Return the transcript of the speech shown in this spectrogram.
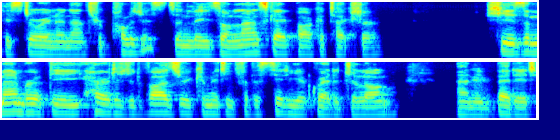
historian and anthropologist, and leads on landscape architecture. She is a member of the Heritage Advisory Committee for the City of Greater Geelong and embedded,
